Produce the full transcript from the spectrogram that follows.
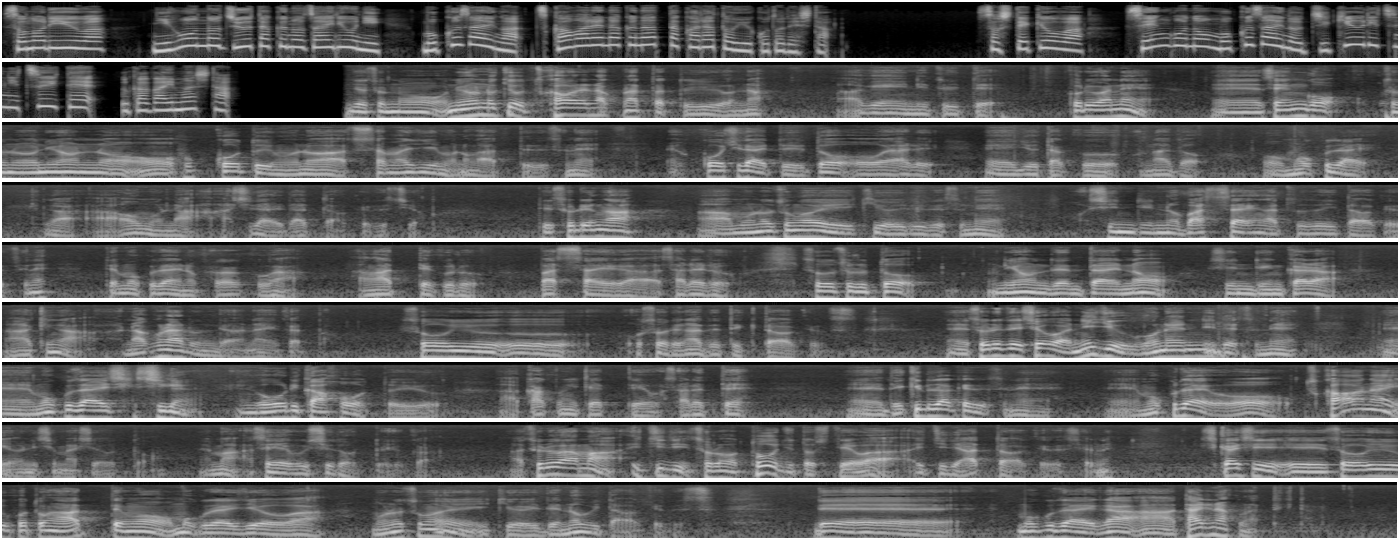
その理由は日本の住宅の材料に木材が使われなくなったからということでした。そして今日は戦後の木材の自給率について伺いました。じゃあその日本の木を使われなくなったというような原因について。これはね、えー、戦後その日本の復興というものは凄まじいものがあってですね復興次第というとやはり、え住宅など木材が主な次第だったわけですよ。でそれがものすごい勢いでですね森林の伐採が続いたわけですね。で木材の価格が上がってくる伐採がされるそうすると日本全体の森林から木がなくなるんではないかと。そういう恐れが出てきたわけです。それで昭和25年にですね木材資源合理化法という閣議決定をされてできるだけですね木材を使わないようにしましょうと、まあ、政府主導というか。それはまあ一時その当時としては一時あったわけですよね。しかしそういうことがあっても木材需要はものすごい勢いで伸びたわけです。で木材が足りなくなってきた。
